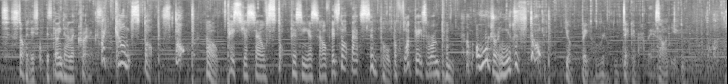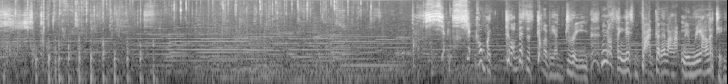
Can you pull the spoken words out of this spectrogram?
S- stop it. It's, it's going down the cracks. I can't stop. Stop! Oh, piss yourself. Stop pissing yourself. It's not that simple. The floodgates are open. I'm ordering you to stop. You're being a real dick about this, aren't you? Shit. Oh my god, this has got to be a dream. Nothing this bad could ever happen in reality.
